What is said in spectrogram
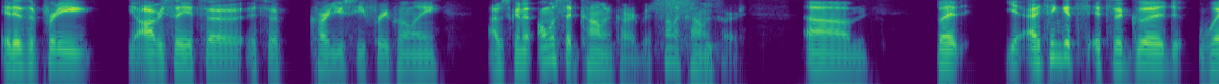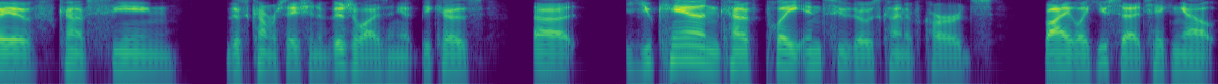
it is a pretty obviously it's a it's a card you see frequently. I was gonna almost said common card, but it's not a common card. Um, but yeah, I think it's it's a good way of kind of seeing this conversation and visualizing it because uh, you can kind of play into those kind of cards by, like you said, taking out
